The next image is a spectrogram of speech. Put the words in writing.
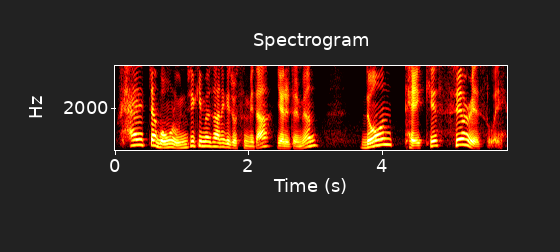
살짝 몸을 움직이면서 하는 게 좋습니다. 예를 들면 Don't take it seriously.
